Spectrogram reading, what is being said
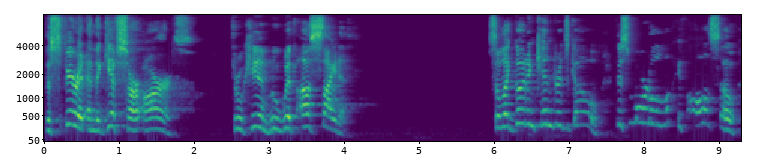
The Spirit and the gifts are ours through him who with us sideth. So let good and kindreds go. This mortal life also,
